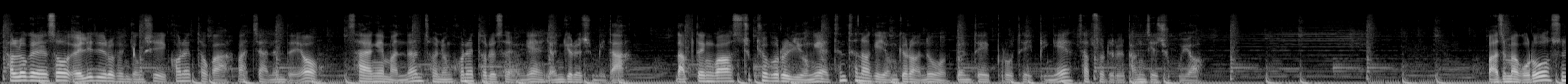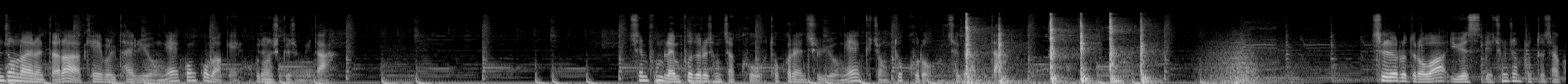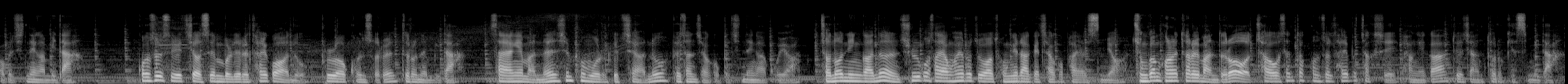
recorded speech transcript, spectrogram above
할로겐에서 LED로 변경 시 커넥터가 맞지 않는데요. 사양에 맞는 전용 커넥터를 사용해 연결해 줍니다. 납땜과 수축 튜브를 이용해 튼튼하게 연결한 후 면테이프로 테이핑해 잡소리를 방지해 주고요. 마지막으로 순정 라인을 따라 케이블 타이를 이용해 꼼꼼하게 고정시켜 줍니다. 신품 램프들을 장착 후 토크렌치를 이용해 규정 토크로 체결합니다. 실내로 들어와 USB 충전 포트 작업을 진행합니다. 콘솔 스위치 어셈블리를 탈거한 후 플로어 콘솔을 들어냅니다. 사양에 맞는 신품으로 교체한 후 배선 작업을 진행하고요. 전원 인가는 출고 사양 회로도와 동일하게 작업하였으며 중간 커넥터를 만들어 차후 센터 콘솔 탈부착 시 방해가 되지 않도록 했습니다.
